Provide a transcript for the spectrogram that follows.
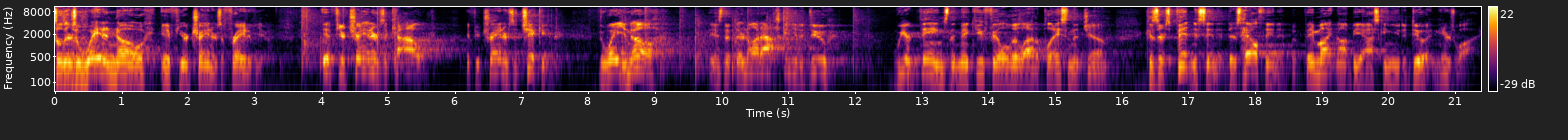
So there's a way to know if your trainer's afraid of you. If your trainer's a coward, if your trainer's a chicken, the way you know is that they're not asking you to do weird things that make you feel a little out of place in the gym. Because there's fitness in it, there's health in it, but they might not be asking you to do it, and here's why.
